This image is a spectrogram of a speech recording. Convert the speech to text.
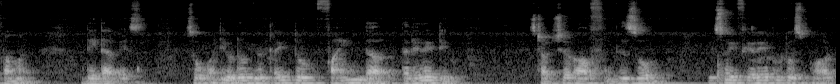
from a database. So what you do, you try to find uh, the relative structure of this zone. So if you are able to spot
